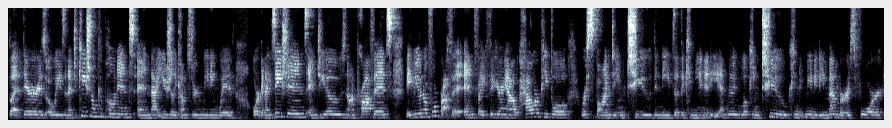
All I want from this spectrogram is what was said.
But there is always an educational component, and that usually comes through meeting with organizations, NGOs, nonprofits, maybe even a for profit, and fight figuring out how are people responding to the needs of the community and really looking to community members for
